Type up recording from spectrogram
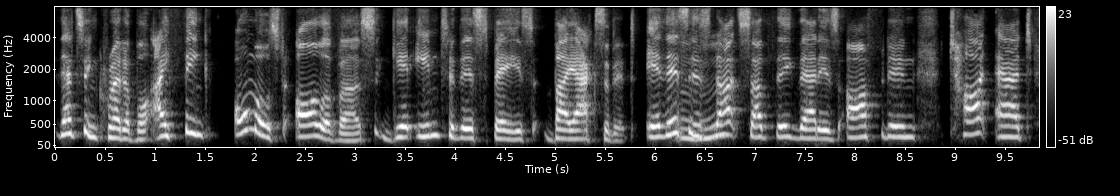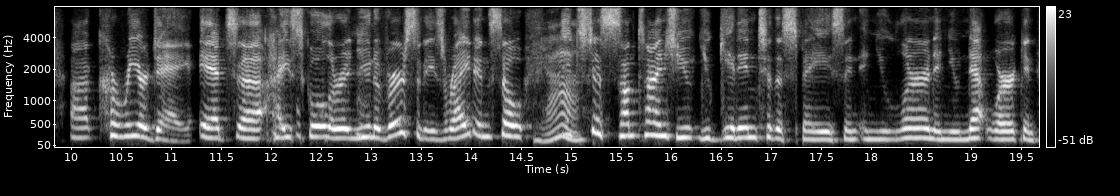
That's incredible. I think almost all of us get into this space by accident. And this mm-hmm. is not something that is often taught at uh, career day at uh, high school or in universities, right? And so yeah. it's just sometimes you you get into the space and, and you learn and you network and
